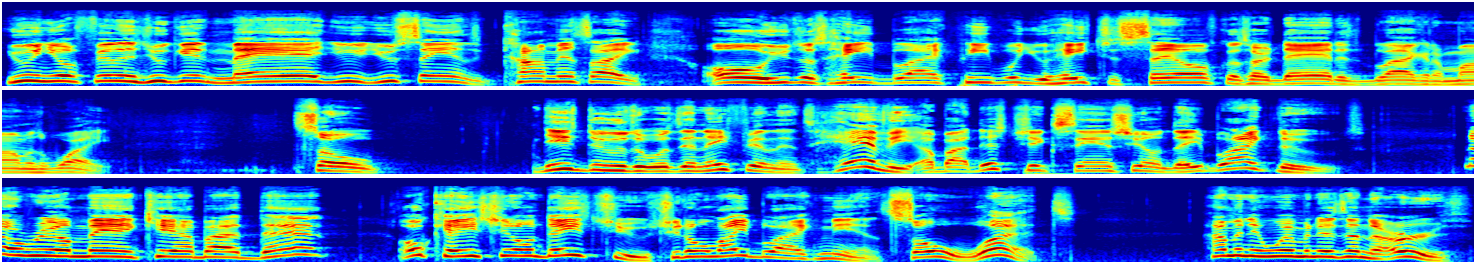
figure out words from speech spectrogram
You and your feelings, you get mad. You you saying comments like, "Oh, you just hate black people. You hate yourself because her dad is black and her mom is white." So these dudes was in their feelings heavy about this chick saying she don't date black dudes. No real man care about that. Okay, she don't date you. She don't like black men. So what? How many women is in the earth?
